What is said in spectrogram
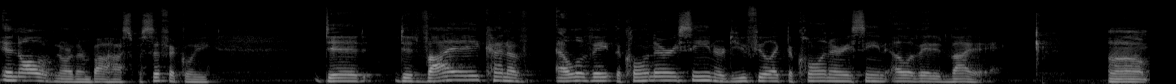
in all of northern Baja specifically, did did Valle kind of elevate the culinary scene, or do you feel like the culinary scene elevated Valle? Um,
